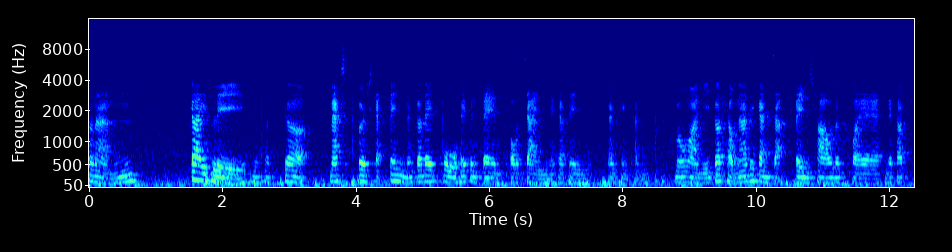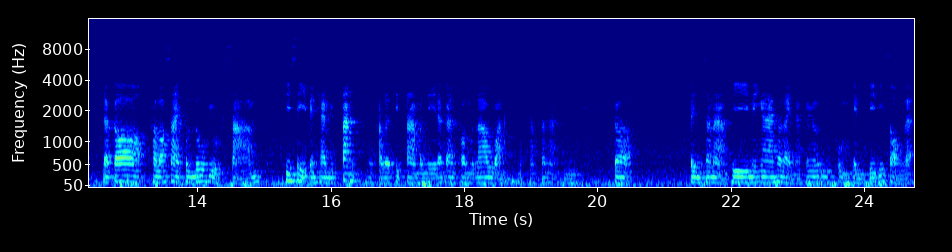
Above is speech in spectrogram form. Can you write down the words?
สนามใกล้ทะเลนะครับ ก็ Max Verstappen นะก็ได้ pole ให้แฟนๆ พอใจนะครับ ในการแข่งขันเมื่อวานนี้ก็แถวหน้าด้วยกันจะเป็นชาร์ลเลอแคลร์นะครับ แล้วก็คาร์ลอสไซนซ์คนลูกอยู่ 3 ที่ 4 เป็นแฮมิลตันนะครับเราติดตามวันนี้แล้วกันฟอร์มูล่าวันนะครับสนามนี้ก็เป็นสนามที่ไม่ง่ายเท่าไหร่นะก็ผมเห็นปีที่ 2 แล้ว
